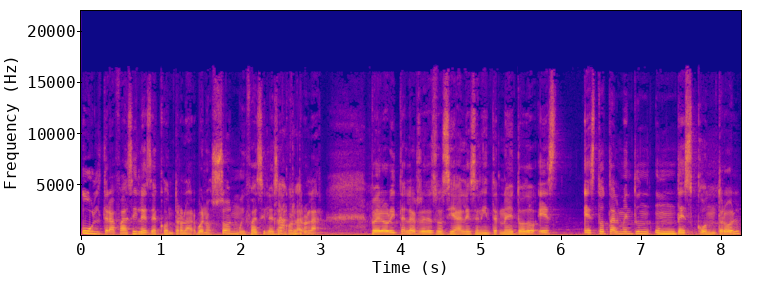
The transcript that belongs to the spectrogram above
ultra fáciles de controlar. Bueno, son muy fáciles de Ah, claro. controlar. Pero ahorita las redes sociales, el internet y todo es es totalmente un, un descontrol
